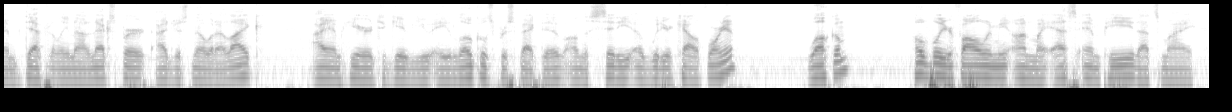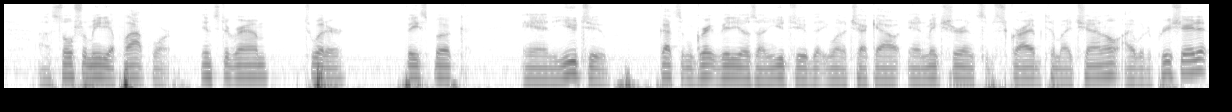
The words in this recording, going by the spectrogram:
I'm definitely not an expert, I just know what I like. I am here to give you a local's perspective on the city of Whittier, California. Welcome. Hopefully, you're following me on my SMP. That's my uh, social media platform Instagram, Twitter, Facebook, and YouTube. Got some great videos on YouTube that you want to check out and make sure and subscribe to my channel. I would appreciate it.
